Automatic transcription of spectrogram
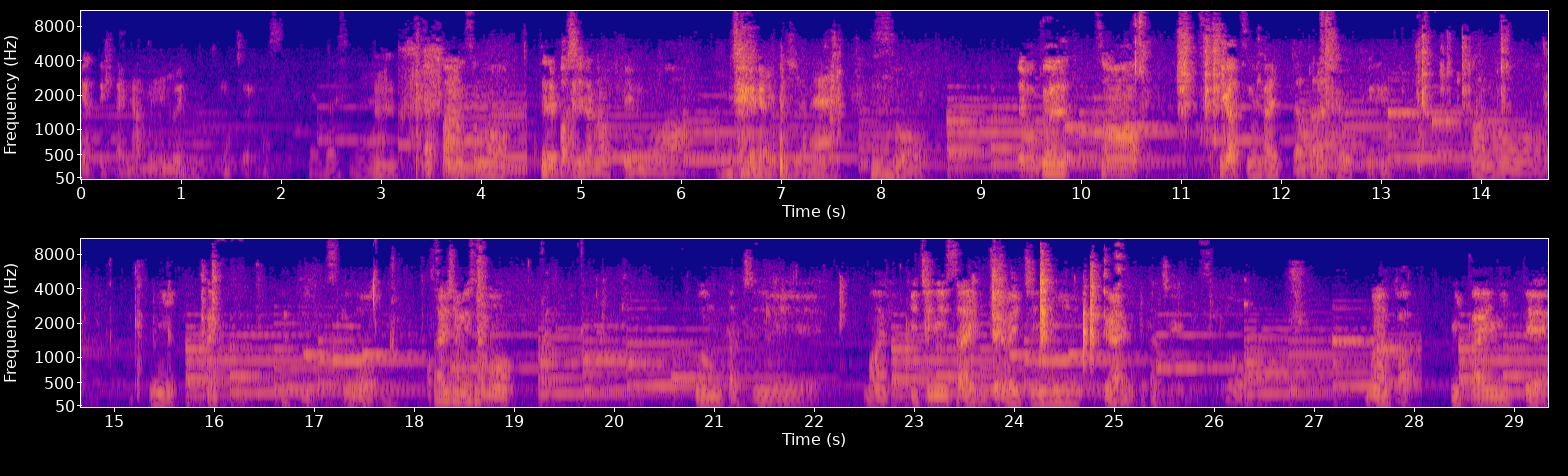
やっていきたいなというふうに思っております。やばいですね。うん。やっぱその、テレパシーだなっていうのは、テレパシーだね。うんそう。で、僕、その、4月に入って新しい保育園、あのーに入ってやってるんですけど、最初にその、子供たち、まあ、1、2歳児、0、1、2ぐらいの子たちがいるんですけど、まあなんか、2階にいて、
